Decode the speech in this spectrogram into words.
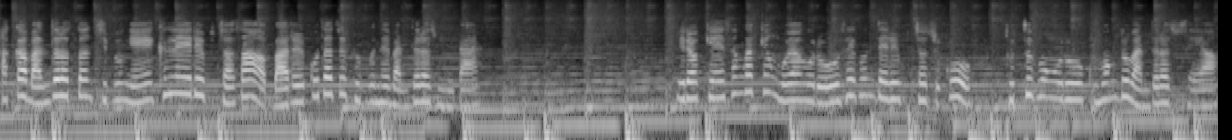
아까 만들었던 지붕에 클레이를 붙여서 말을 꽂아줄 부분을 만들어줍니다. 이렇게 삼각형 모양으로 세 군데를 붙여주고 도트봉으로 구멍도 만들어주세요.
